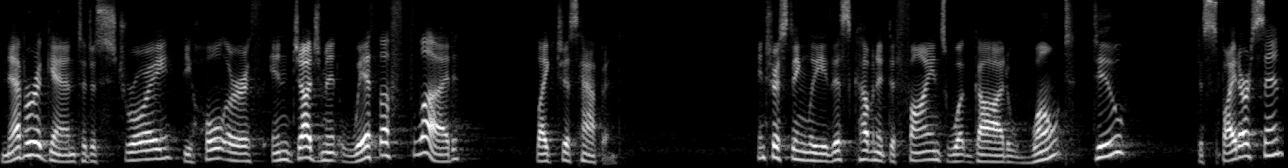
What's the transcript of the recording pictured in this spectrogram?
never again to destroy the whole earth in judgment with a flood like just happened. Interestingly, this covenant defines what God won't do despite our sin,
